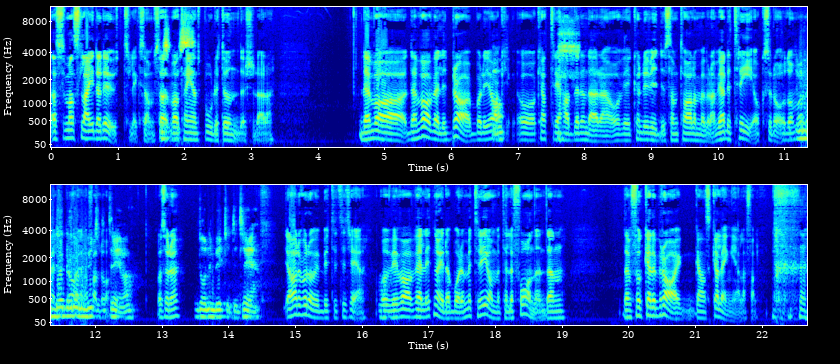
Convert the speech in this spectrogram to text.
Alltså man slidade ut liksom. Så Precis. var tangentbordet under sådär. Den var, den var väldigt bra. Både jag och Katri hade den där och vi kunde videosamtala med varandra. Vi hade tre också då och de var väldigt bra i då ni alla fall till då. tre, va? Vad sa du? Då ni bytte till tre. Ja, det var då vi bytte till tre. Och vi var väldigt nöjda både med tre och med telefonen. Den, den funkade bra ganska länge i alla fall.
